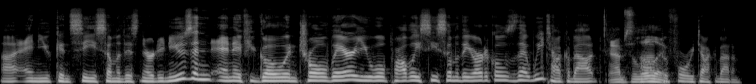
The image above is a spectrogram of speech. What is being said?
uh, and you can see some of this nerdy news. And and if you go and troll there, you will probably see some of the articles that we talk about uh, Absolutely. before we talk about them.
